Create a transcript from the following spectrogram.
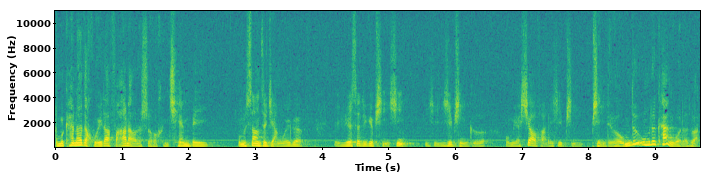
我们看他在回答法老的时候很谦卑。我们上次讲过一个约瑟的一个品性，一些一些品格。我们要效法的一些品品德，我们都我们都看过的是吧？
